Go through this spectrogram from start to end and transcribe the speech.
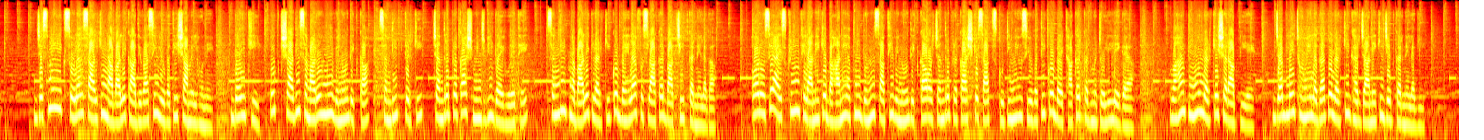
जिसमें एक 16 साल की नाबालिग आदिवासी युवती शामिल होने गई थी। उक्त शादी समारोह में विनोद इक्का, संदीप तिर्की चंद्र प्रकाश मिंज भी गए हुए थे। संदीप नाबालिग लड़की को बहला फुसलाकर बातचीत करने लगा। और उसे आइसक्रीम खिलाने के बहाने अपने दोनों साथी विनोद इक्का और चंद्र प्रकाश के साथ स्कूटी में उस युवती को बैठाकर कदमटोली ले गया। वहाँ तीनों लड़के शराब पिए। जब लेट होने लगा तो लड़की घर जाने की जिद करने लगी।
